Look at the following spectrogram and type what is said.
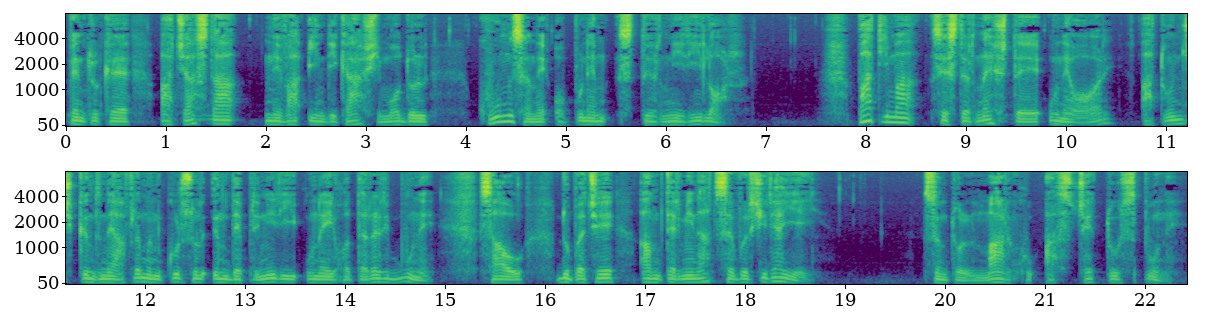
pentru că aceasta ne va indica și modul cum să ne opunem stârnirii lor. Patima se stârnește uneori atunci când ne aflăm în cursul îndeplinirii unei hotărâri bune sau după ce am terminat săvârșirea ei. Sfântul Marcu Ascetu spune,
